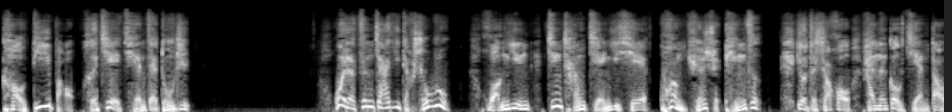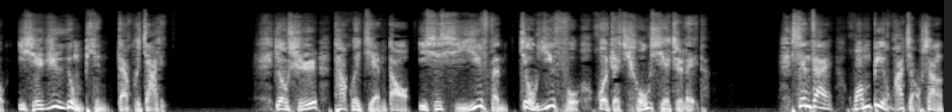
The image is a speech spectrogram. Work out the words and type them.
靠低保和借钱在度日。为了增加一点收入，黄英经常捡一些矿泉水瓶子，有的时候还能够捡到一些日用品带回家里。有时他会捡到一些洗衣粉、旧衣服或者球鞋之类的。现在黄碧华脚上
